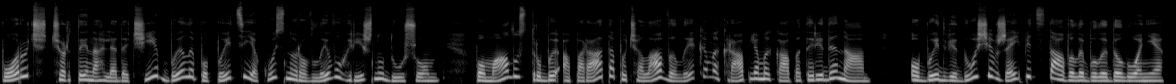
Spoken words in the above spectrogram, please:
Поруч чорти-наглядачі били по пиці якусь норовливу грішну душу. Помалу з труби апарата почала великими краплями капати рідина. Обидві душі вже й підставили були долоні,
